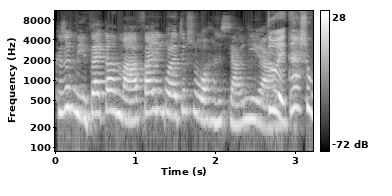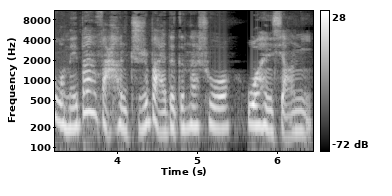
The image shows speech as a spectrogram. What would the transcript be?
可是你在干嘛？翻译过来就是我很想你啊。对，但是我没办法很直白的跟他说我很想你，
